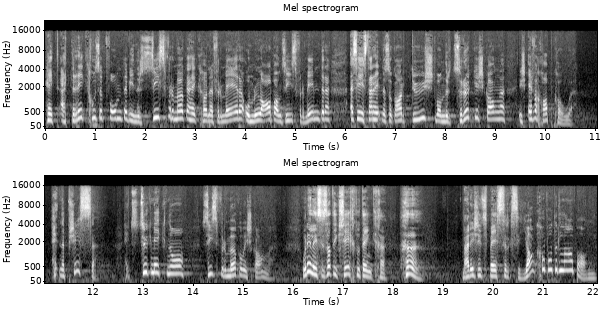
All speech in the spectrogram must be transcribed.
hat einen Trick herausgefunden, wie er sein Vermögen hat können vermehren um Laban sein zu vermindern. Es heisst, er hat sogar getäuscht, als er zurück ist gegangen, ist einfach abgehauen. Hat ihn beschissen. Hat das Zeug mitgenommen, sein Vermögen ist gegangen. Und ich lese so die Geschichte und denke, hm, wer war jetzt besser gewesen? Jakob oder Laban?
